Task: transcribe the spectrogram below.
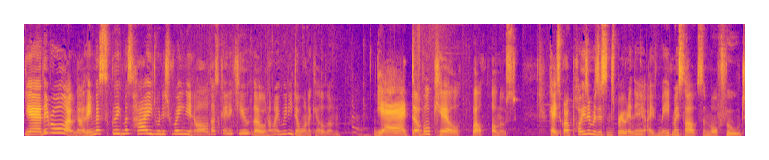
Yeah, they're all out now. They must, they must hide when it's raining. Oh, that's kind of cute, though. No, I really don't want to kill them. Yeah, double kill. Well, almost. Okay, so I've got a poison resistance brewing in there. I've made myself some more food.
